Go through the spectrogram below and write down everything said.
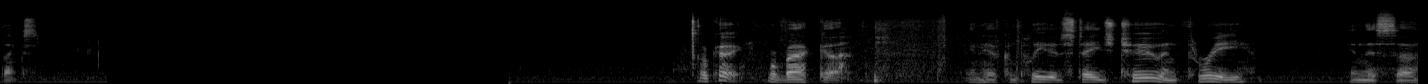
Thanks. Okay, we're back uh, and have completed stage two and three in this uh,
